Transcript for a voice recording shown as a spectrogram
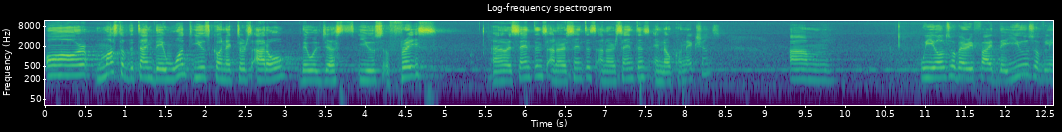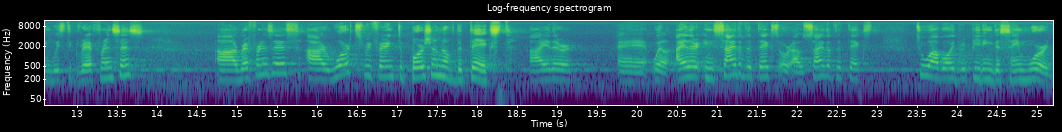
or most of the time they won't use connectors at all. They will just use a phrase, another sentence, another sentence, another sentence, and no connections. Um, we also verified the use of linguistic references. Uh, references are words referring to portion of the text, either, uh, well, either inside of the text or outside of the text to avoid repeating the same word.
